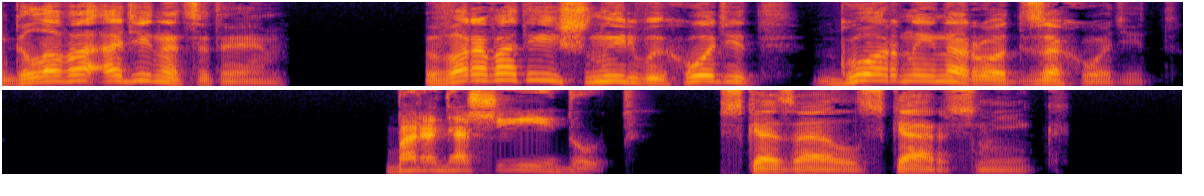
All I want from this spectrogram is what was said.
Глава одиннадцатая. Вороватый шнырь выходит, горный народ заходит. «Бородаши идут», — сказал Скарсник.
